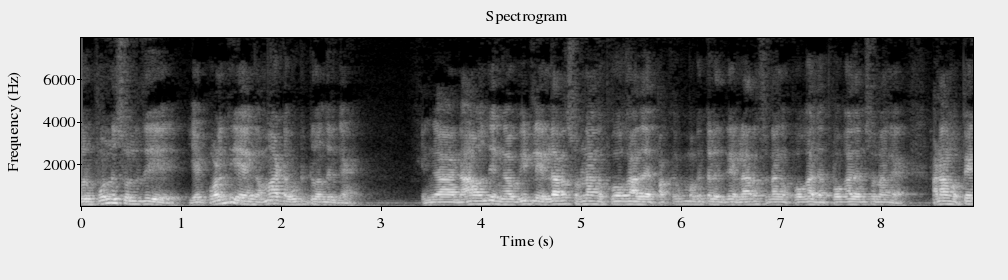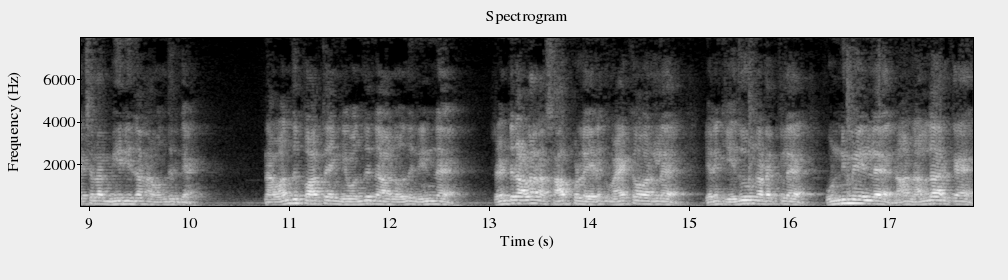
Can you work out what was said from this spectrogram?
ஒரு பொண்ணு சொல்லுது என் குழந்தைய எங்கள் அம்மாட்ட விட்டுட்டு வந்திருக்கேன். எங்க நான் வந்து எங்க வீட்டில் எல்லாரும் சொன்னாங்க போகாத. பக்கம் பக்கத்துல இருக்க எல்லாரும் சொன்னாங்க போகாத போகாதன்னு சொன்னாங்க. ஆனா அவங்க பேச்செல்லாம் மீறி தான் நான் வந்திருக்கேன். நான் வந்து பார்த்தேன் இங்க வந்து நான் வந்து நின்னேன். ரெண்டு நாளா நான் சாப்பிடல எனக்கு மயக்கம் வரல. எனக்கு எதுவும் நடக்கல. ஒண்ணுமே இல்ல. நான் நல்லா இருக்கேன்.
